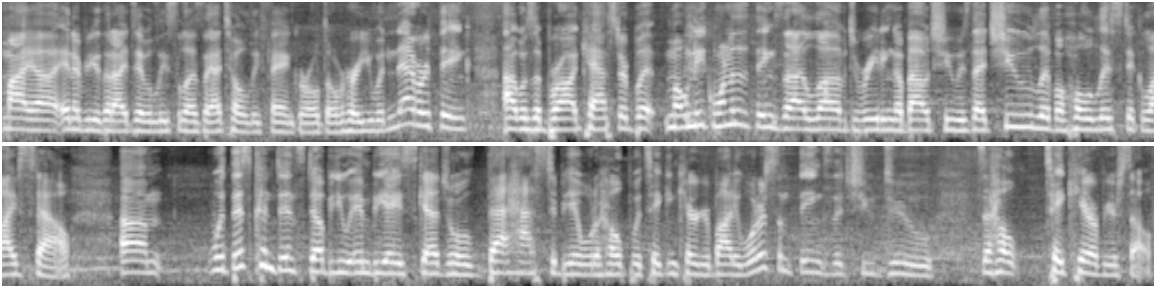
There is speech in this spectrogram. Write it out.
My uh, interview that I did with Lisa Leslie, I totally fangirled over her. You would never think I was a broadcaster, but Monique, one of the things that I loved reading about you is that you live a holistic lifestyle. Um, with this condensed WNBA schedule, that has to be able to help with taking care of your body. What are some things that you do to help take care of yourself?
